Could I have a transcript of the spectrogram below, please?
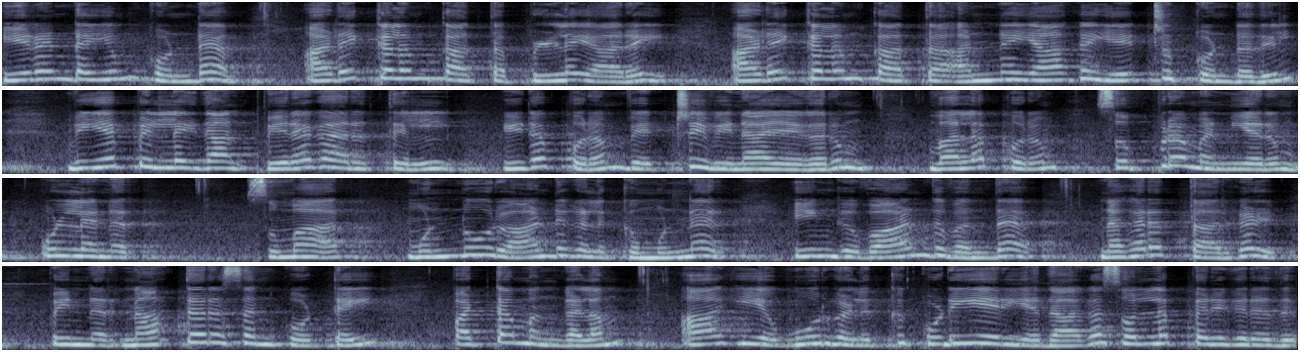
இரண்டையும் கொண்ட அடைக்கலம் காத்த பிள்ளையாரை அடைக்கலம் காத்த அன்னையாக ஏற்றுக்கொண்டதில் வியப்பில்லைதான். பிரகாரத்தில் இடப்புறம் வெற்றி விநாயகரும் வலப்புறம் சுப்பிரமணியரும் உள்ளனர். சுமார் முன்னூறு ஆண்டுகளுக்கு முன்னர் இங்கு வாழ்ந்து வந்த நகரத்தார்கள் பின்னர் நாட்டரசன் கோட்டை பட்டமங்கலம் ஆகிய ஊர்களுக்கு குடியேறியதாக சொல்லப்பெறுகிறது.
